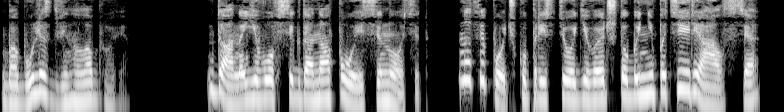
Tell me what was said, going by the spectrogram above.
Бабуля сдвинула брови. «Дана его всегда на поясе носит, на цепочку пристегивает, чтобы не потерялся».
